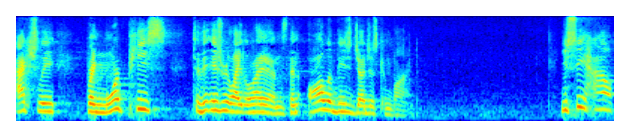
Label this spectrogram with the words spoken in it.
actually bring more peace to the Israelite lands than all of these judges combined. You see how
